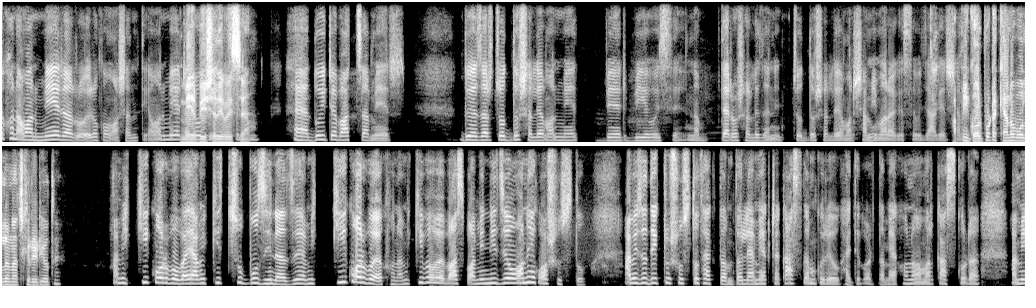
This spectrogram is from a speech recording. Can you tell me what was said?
এখন আমার মেয়ের আরও এরকম অশান্তি। আমার মেয়ের হয়েছে? হ্যাঁ দুইটা বাচ্চা মেয়ের। দুই হাজার চোদ্দ সালে আমার মেয়ে মেয়ের বিয়ে হয়েছে না তেরো সালে জানি চোদ্দ সালে আমার স্বামী মারা গেছে ওই যে আগের আপনি গল্পটা কেন বললেন আজকে রেডিওতে? আমি কি করব ভাই? আমি কিচ্ছু বুঝি না যে আমি কি করব এখন? আমি কীভাবে বাঁচবো? আমি নিজেও অনেক অসুস্থ। আমি যদি একটু সুস্থ থাকতাম তাহলে আমি একটা কাজ কাম করেও খাইতে পারতাম। এখনও আমার কাজ করা আমি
